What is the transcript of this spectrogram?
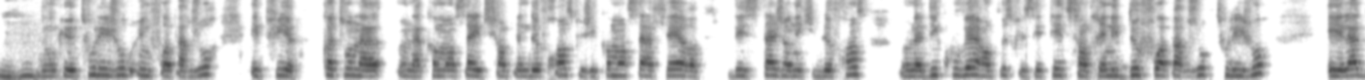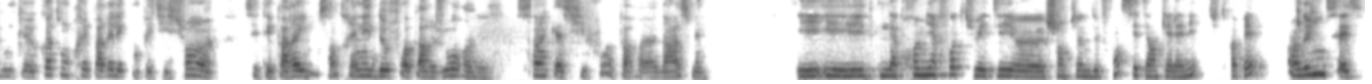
Mhm. Donc, euh, tous les jours, une fois par jour. Et puis, quand on a, on a commencé à être championne de France, que j'ai commencé à faire des stages en équipe de France, on a découvert un peu ce que c'était de s'entraîner deux fois par jour, tous les jours. Et là, donc, euh, quand on préparait les compétitions, euh, c'était pareil, on s'entraînait deux fois par jour, cinq à six fois par, euh, dans la semaine. Et, la première fois que tu as été championne de France, c'était en quelle année Tu te rappelles? En 2016.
